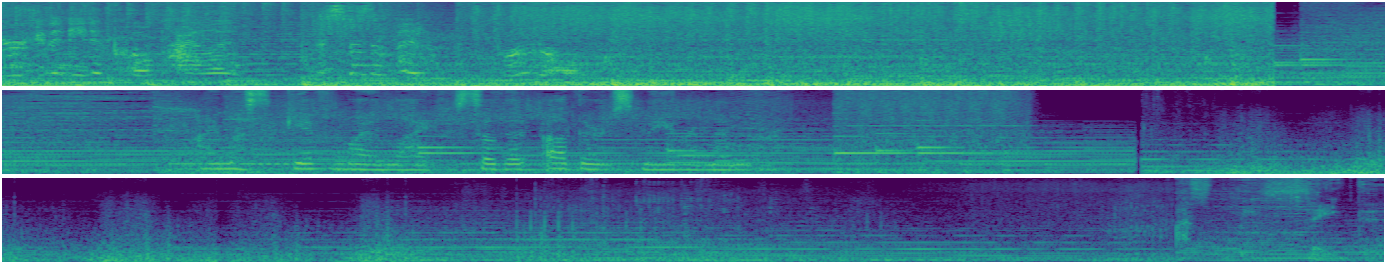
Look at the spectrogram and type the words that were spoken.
You're gonna need a co-pilot. This is a bit brutal. I must give my life so that others may remember. Satan.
